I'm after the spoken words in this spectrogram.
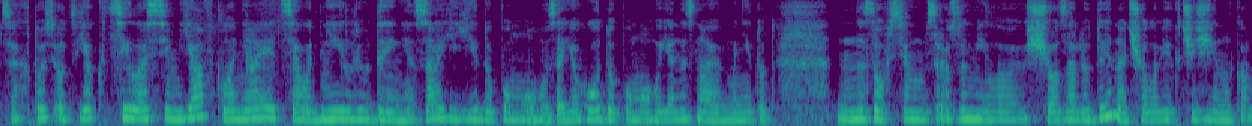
Це хтось, от як ціла сім'я вклоняється одній людині за її допомогу, за його допомогу. Я не знаю, мені тут не зовсім зрозуміло, що за людина, чоловік чи жінка.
